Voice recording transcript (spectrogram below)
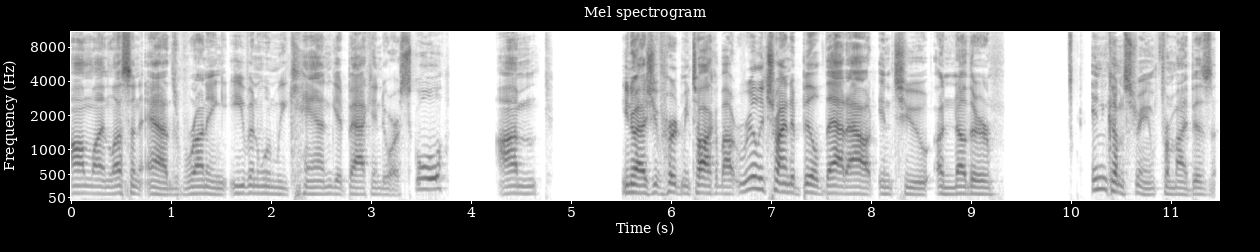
online lesson ads running even when we can get back into our school. I'm you know, as you've heard me talk about, really trying to build that out into another income stream for my business.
